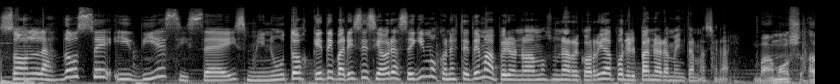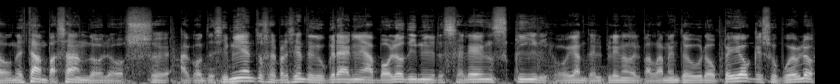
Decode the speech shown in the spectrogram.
Son las 12 y 16 minutos. ¿Qué te parece si ahora seguimos con este tema, pero nos damos una recorrida por el panorama internacional? Vamos a donde están pasando los acontecimientos. El presidente de Ucrania, Volodymyr Zelensky, dijo hoy ante el Pleno del Parlamento Europeo que su pueblo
